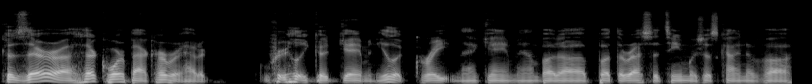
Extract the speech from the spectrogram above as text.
because their uh, their quarterback Herbert had a really good game and he looked great in that game, man. But uh, but the rest of the team was just kind of uh,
